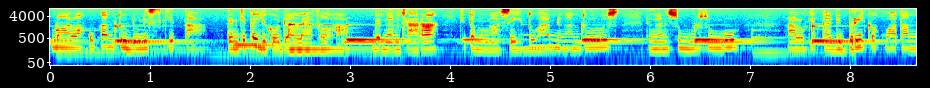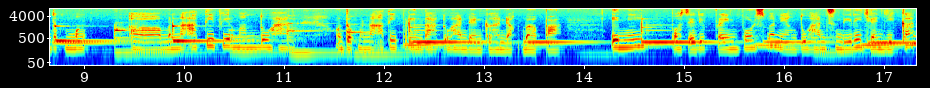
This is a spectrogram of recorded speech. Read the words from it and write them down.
melakukan to-do list kita dan kita juga udah level up dengan cara kita mengasihi Tuhan dengan tulus, dengan sungguh-sungguh, lalu kita diberi kekuatan untuk meng, uh, menaati firman Tuhan, untuk menaati perintah Tuhan dan kehendak Bapa. Ini positive reinforcement yang Tuhan sendiri janjikan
